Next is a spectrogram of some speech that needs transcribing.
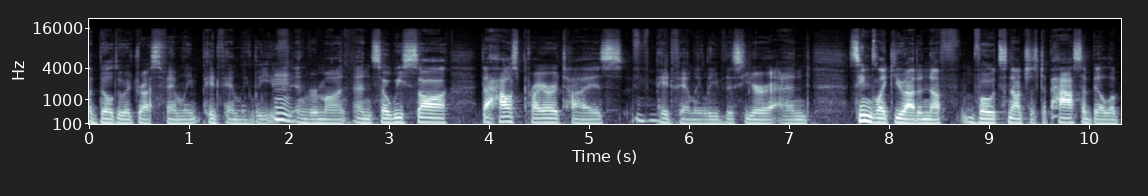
a bill to address family paid family leave mm. in Vermont. And so we saw the House prioritize mm-hmm. paid family leave this year, and seems like you had enough votes not just to pass a bill,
